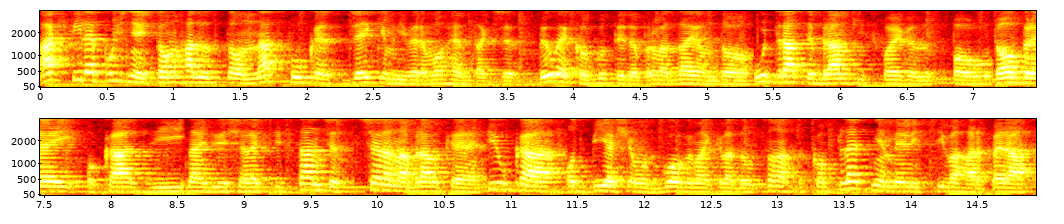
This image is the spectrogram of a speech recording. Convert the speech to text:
A chwilę później Tom Huddlestone na spółkę z Jake'em Livermorem, także byłe koguty punkty doprowadzają do utraty bramki swojego zespołu. Dobrej okazji znajduje się Alexis Sanchez, strzela na bramkę, piłka odbija się od głowy Michaela Dawsona, co kompletnie myli Steve'a Harpera.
